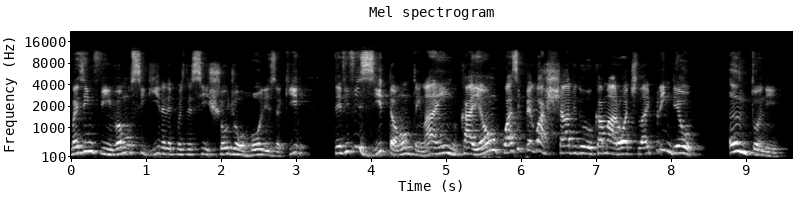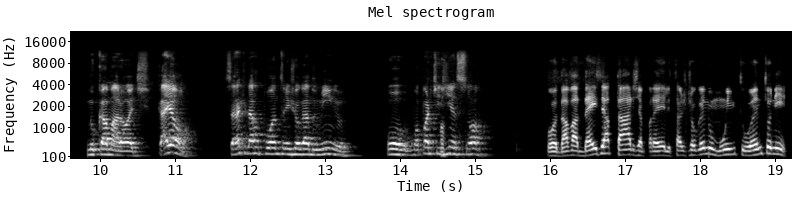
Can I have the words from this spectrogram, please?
Mas enfim, vamos seguir, né? Depois desse show de horrores aqui. Teve visita ontem lá, hein? O Caião quase pegou a chave do camarote lá e prendeu Anthony no camarote. Caião, será que dava pro Anthony jogar domingo? Pô, uma partidinha só. Pô, dava 10 e a tarde para ele. Tá jogando muito. O Anthony,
